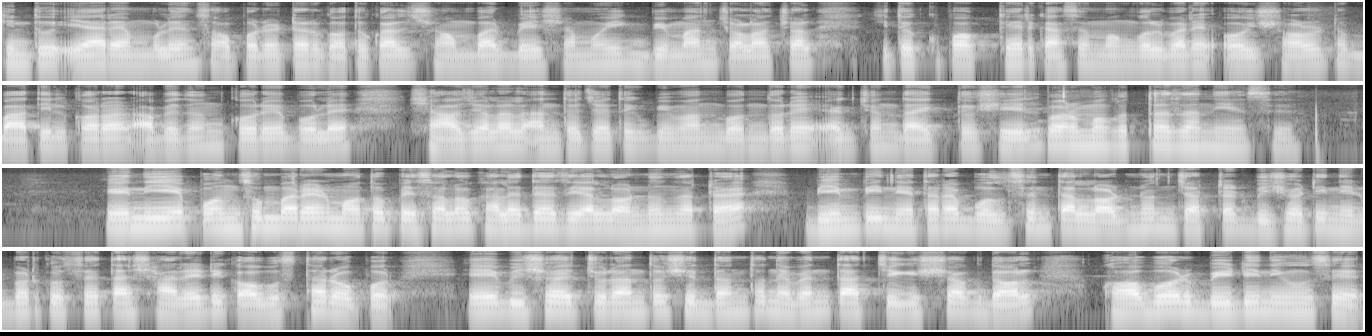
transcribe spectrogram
কিন্তু এয়ার অ্যাম্বুলেন্স অপারেটর গতকাল সোমবার বেসামরিক বিমান চলাচল কর্তৃপক্ষের কাছে মঙ্গলবারে ওই সল্ট বাতিল করার আবেদন করে বলে শাহজালাল আন্তর্জাতিক বিমানবন্দরে একজন দায়িত্বশীল কর্মকর্তা জানিয়েছে। এ নিয়ে পঞ্চমবারের মতো পেছালো খালেদা জিয়ার লন্ডন যাত্রা। বিএনপি নেতারা বলছেন, তার লন্ডন যাত্রার বিষয়টি নির্ভর করছে তার শারীরিক অবস্থার ওপর। এ বিষয়ে চূড়ান্ত সিদ্ধান্ত নেবেন তার চিকিৎসক দল। খবর বিডি নিউজের।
